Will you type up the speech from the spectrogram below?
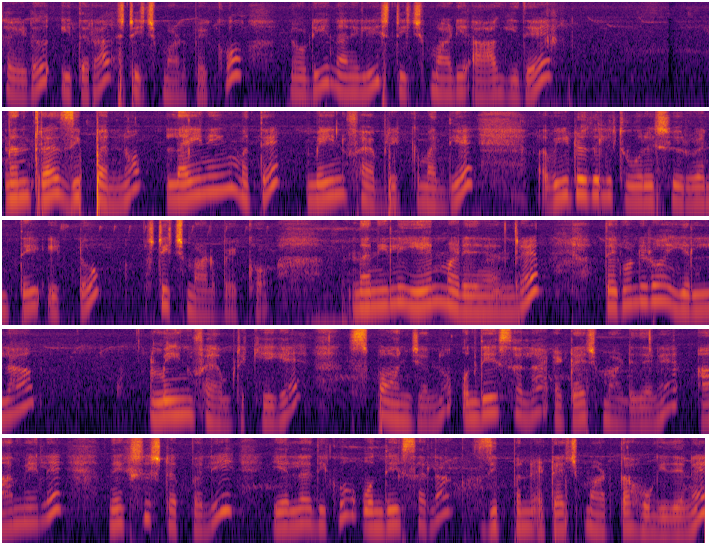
ಸೈಡ್ ಈ ಥರ ಸ್ಟಿಚ್ ಮಾಡಬೇಕು. ನೋಡಿ ನಾನಿಲ್ಲಿ ಸ್ಟಿಚ್ ಮಾಡಿ ಆಗಿದೆ. ನಂತರ ಜಿಪ್ಪನ್ನು ಲೈನಿಂಗ್ ಮತ್ತು ಮೇನ್ ಫ್ಯಾಬ್ರಿಕ್ ಮಧ್ಯೆ ವೀಡಿಯೋದಲ್ಲಿ ತೋರಿಸಿರುವಂತೆ ಇಟ್ಟು ಸ್ಟಿಚ್ ಮಾಡಬೇಕು. ನಾನಿಲ್ಲಿ ಏನು ಮಾಡಿದ್ದೀನಿ ಅಂದರೆ, ತಗೊಂಡಿರೋ ಎಲ್ಲ ಮೇನ್ ಫ್ಯಾಬ್ರಿಕ್ಕಿಗೆ ಸ್ಪಾಂಜನ್ನು ಒಂದೇ ಸಲ ಅಟ್ಯಾಚ್ ಮಾಡಿದ್ದೇನೆ. ಆಮೇಲೆ ನೆಕ್ಸ್ಟ್ ಸ್ಟೆಪ್ಪಲ್ಲಿ ಎಲ್ಲದಕ್ಕೂ ಒಂದೇ ಸಲ ಜಿಪ್ಪನ್ನು ಅಟ್ಯಾಚ್ ಮಾಡ್ತಾ ಹೋಗಿದ್ದೇನೆ.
